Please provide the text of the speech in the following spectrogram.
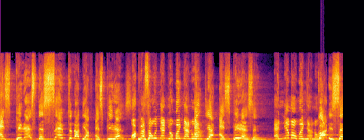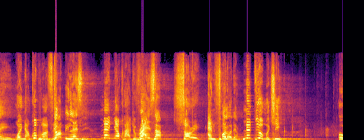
experience the same thing that they have experienced wopɛ sɛ wonya nea ɔmo anya no and they are experiencing, ɛnneɛma a ɔmo anya no God is saying, Don't be lazy. Rise up sɔre and follow them. na di ɔmo akyi o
